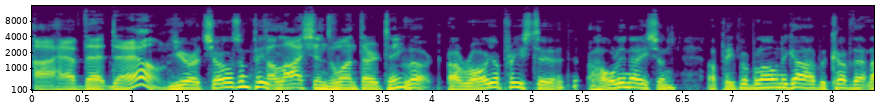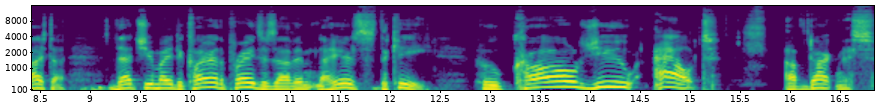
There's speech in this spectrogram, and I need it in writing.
I have that down. You're a chosen people. Colossians 1.13. Look, a royal priesthood, a holy nation, a people belong to God. We cover that last time. That you may declare the praises of him. Now, here's the key who called you out of darkness.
